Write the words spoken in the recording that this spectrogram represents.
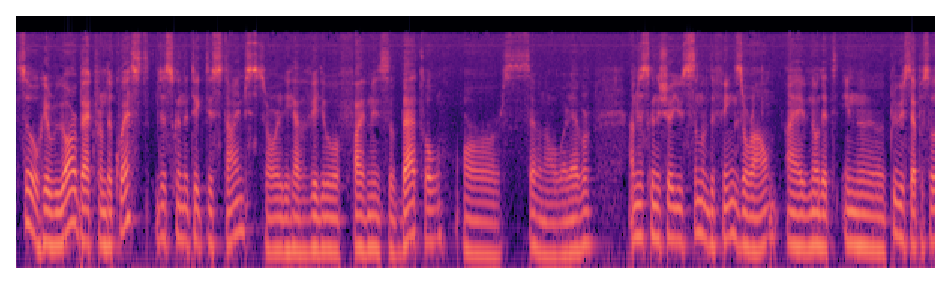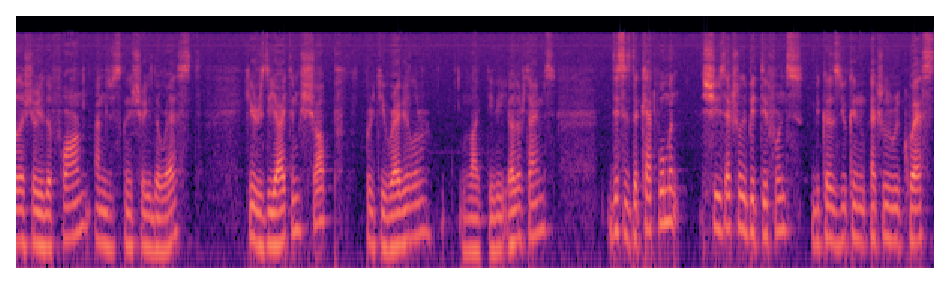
So, here we are, back from the quest. Just gonna take this time, since I already have a video of 5 minutes of battle, or 7 or whatever. I'm just gonna show you some of the things around. I know that in the previous episode I showed you the farm, I'm just gonna show you the rest. Here's the item shop, pretty regular, like the other times. This is the Catwoman. She's actually a bit different because you can actually request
